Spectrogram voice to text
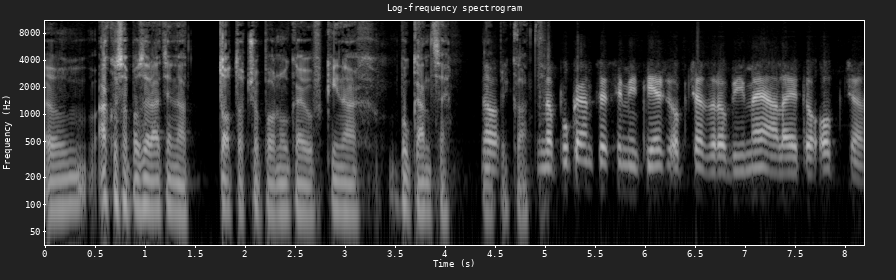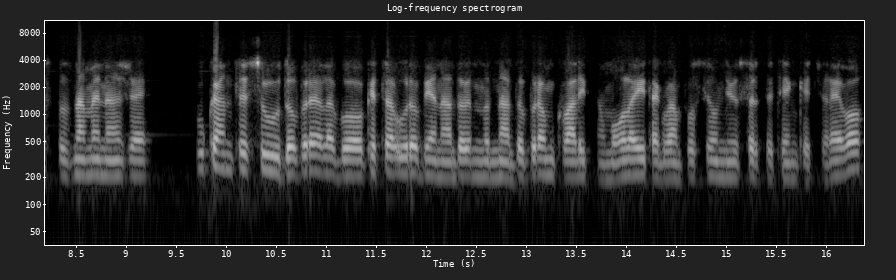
Ehm, ako sa pozeráte na toto, čo ponúkajú v kinách pukance? No, napríklad? no pukance si my tiež občas robíme, ale je to občas. To znamená, že Kukance sú dobré, lebo keď sa urobia na, do, na dobrom kvalitnom oleji, tak vám posilňujú srdce tenké črevo.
